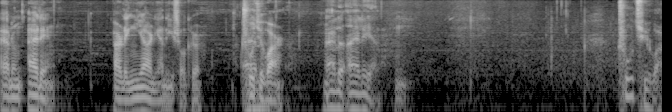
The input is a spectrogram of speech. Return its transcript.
Ellen Allen，二零一二年的一首歌，出去玩儿。艾伦艾莲，嗯，出去玩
